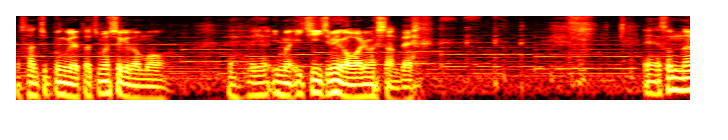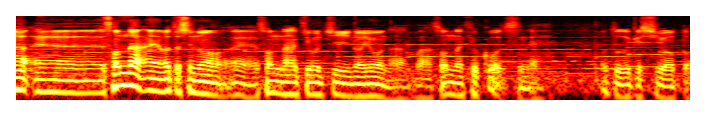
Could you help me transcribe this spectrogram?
う30分ぐらい経ちましたけども、えー今1日目が終わりましたんで。えーそんな、えーそんな、えー私の、えそんな気持ちのような、まあ、そんな曲をですねお届けしようと。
